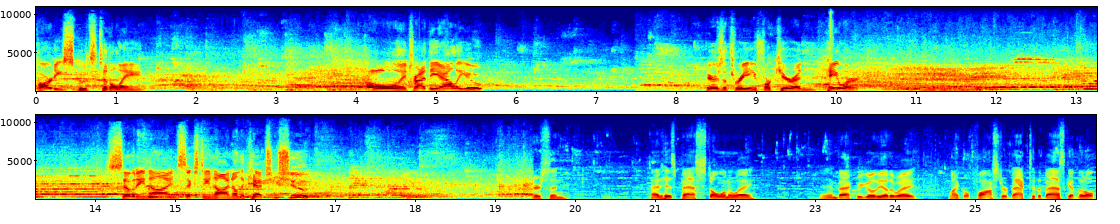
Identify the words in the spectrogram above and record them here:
Hardy scoots to the lane. Oh, they tried the alley-oop. Here's a three for Kieran Hayward. 79-69 on the catch and shoot. Anderson had his pass stolen away. And back we go the other way. Michael Foster back to the basket. Little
